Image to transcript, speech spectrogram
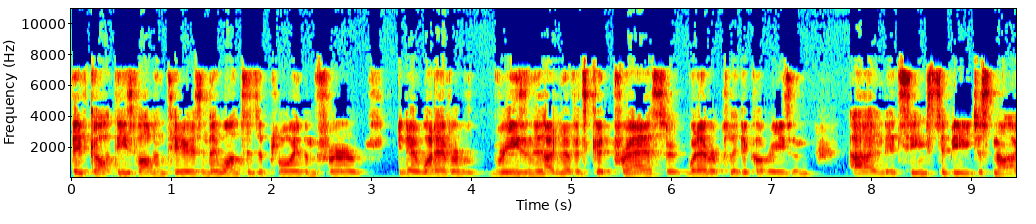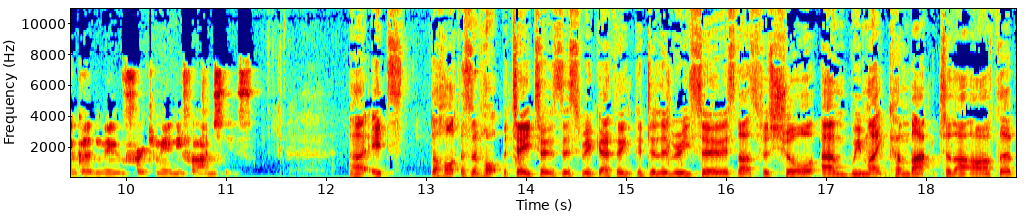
They've got these volunteers and they want to deploy them for you know whatever reason. I don't know if it's good press or whatever political reason, and it seems to be just not a good move for community pharmacies. Uh, it's the hottest of hot potatoes this week, I think, the delivery service, that's for sure. Um, we might come back to that, Arthur.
